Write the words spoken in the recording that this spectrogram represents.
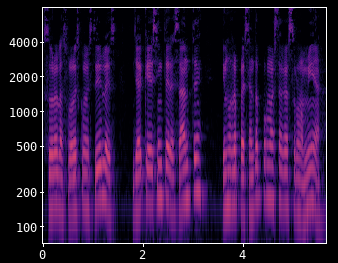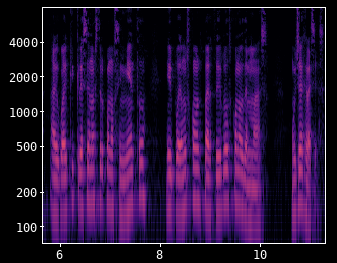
sobre las flores comestibles, ya que es interesante y nos representa por nuestra gastronomía, al igual que crece nuestro conocimiento y podemos compartirlos con los demás. Muchas gracias.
